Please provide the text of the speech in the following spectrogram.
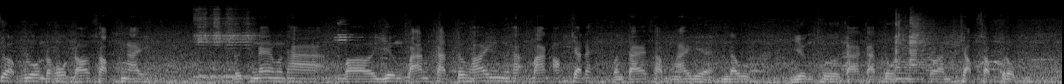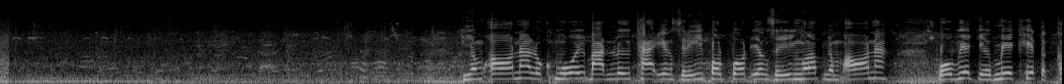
ជាប់ខ្លួនរហូតដល់សពថ្ងៃដូច្នេះមិនថាបើយើងបានកាត់ទោសហើយមិនថាបានអស់ចិត្តទេប៉ុន្តែសពថ្ងៃវានៅយើងធ្វើការកាត់ទោសមិនទាន់ចប់សពគ្រប់ខ្ញុំអរណាលោកក្មួយបានលើថាអៀងសេរីប៉ុលពតអៀងសេរីងាប់ខ្ញុំអរណាព្រោះវាជាមេឃាតក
